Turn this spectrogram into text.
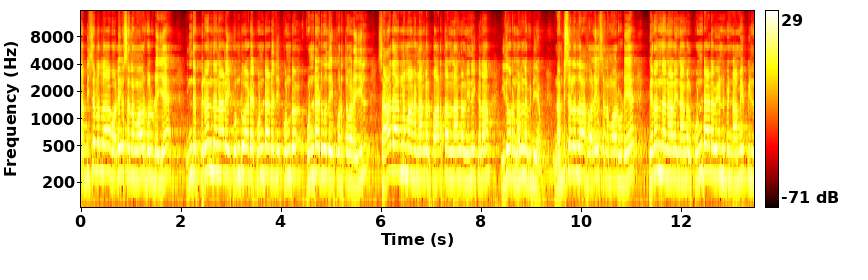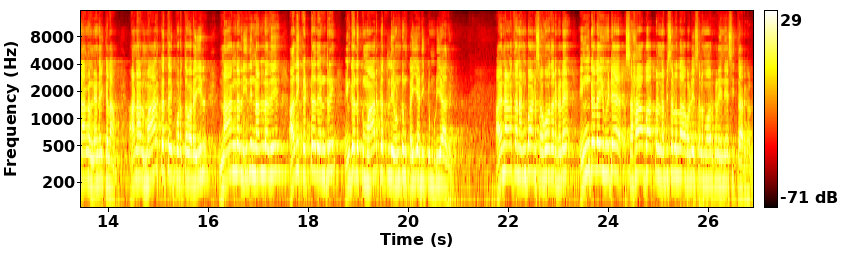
ஒலைவசலம் அவர்களுடைய இந்த பிறந்த நாளை கொண்டாட கொண்டாடுது கொண்டோ கொண்டாடுவதை பொறுத்தவரையில் சாதாரணமாக நாங்கள் பார்த்தால் நாங்கள் நினைக்கலாம் இது ஒரு நல்ல விடயம். நபிசல்லாஹ் ஒலைவசலம் அவர்களுடைய பிறந்த நாளை நாங்கள் கொண்டாட வேண்டும் என்ற அமைப்பில் நாங்கள் நினைக்கலாம். ஆனால் மார்க்கத்தை பொறுத்தவரையில் நாங்கள் இது நல்லது அது கெட்டது என்று எங்களுக்கு மார்க்கத்தில் ஒன்றும் கையடிக்க முடியாது. அதனால தான் அன்பான சகோதரர்களே எங்களை விட சஹாபாக்கள் நபி சொல்லா அலிஸ்லாம் அவர்களை நேசித்தார்கள்.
